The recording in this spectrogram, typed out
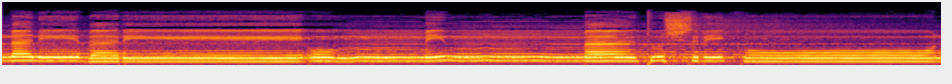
وإنني بريء مما تشركون.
